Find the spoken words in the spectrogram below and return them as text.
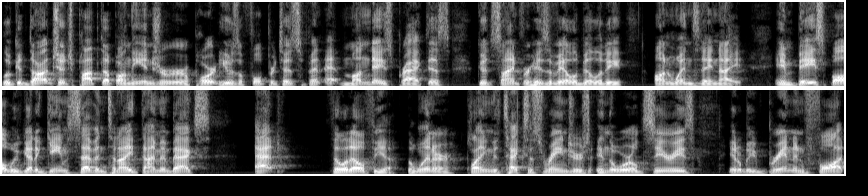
Luka Doncic popped up on the injury report. He was a full participant at Monday's practice. Good sign for his availability on Wednesday night in baseball, we've got a game seven tonight. Diamondbacks at Philadelphia, the winner playing the Texas Rangers in the World Series. It'll be Brandon Pfaadt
